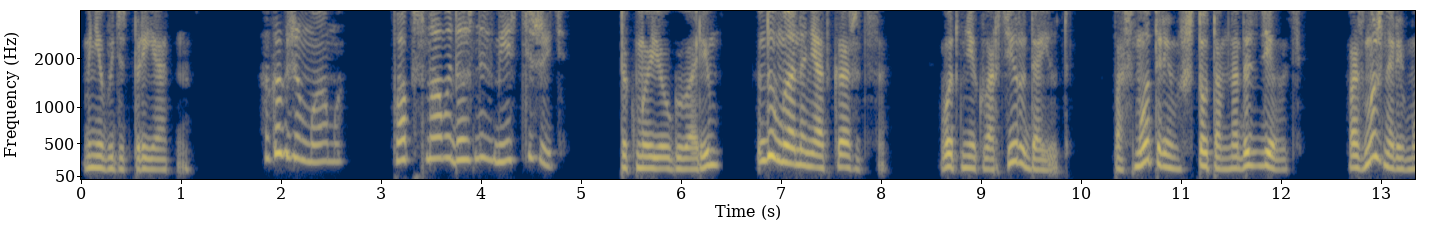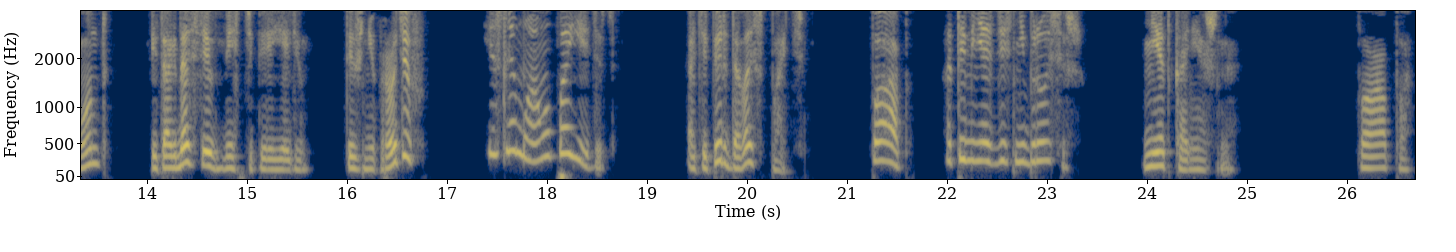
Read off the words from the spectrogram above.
«Мне будет приятно». «А как же мама? Папа с мамой должны вместе жить». «Так мы ее уговорим. Думаю, она не откажется. Вот мне квартиру дают. Посмотрим, что там надо сделать. Возможно, ремонт. И тогда все вместе переедем. Ты же не против? Если мама поедет. А теперь давай спать. Пап, а ты меня здесь не бросишь? Нет, конечно. Папа.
